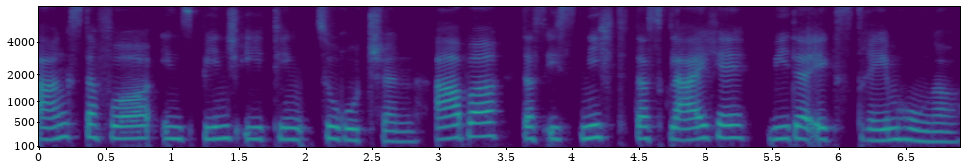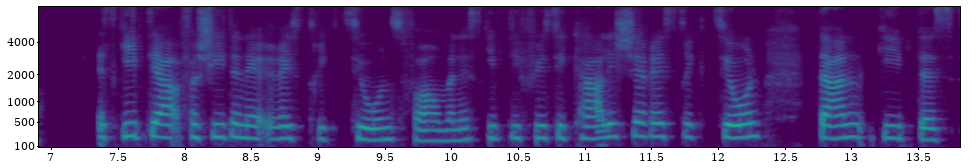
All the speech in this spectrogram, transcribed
Angst davor, ins Binge-Eating zu rutschen. Aber das ist nicht das gleiche wie der Extremhunger. Es gibt ja verschiedene Restriktionsformen. Es gibt die physikalische Restriktion, dann gibt es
